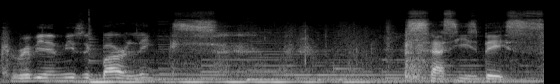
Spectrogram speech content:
Caribbean music bar links. Sassy's base.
